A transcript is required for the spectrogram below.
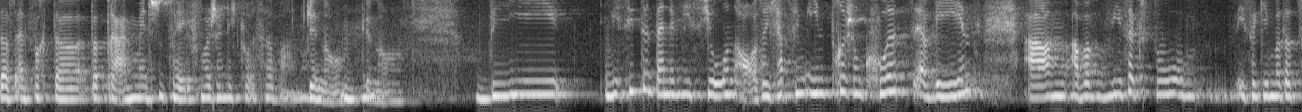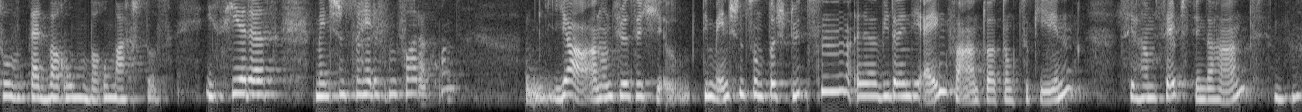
dass einfach der, der Drang, Menschen zu helfen, wahrscheinlich größer war. Ne? Genau, mhm. genau. Wie, wie sieht denn deine Vision aus? Ich habe es im Intro schon kurz erwähnt, ähm, aber wie sagst du, ich sage immer dazu, dein Warum, warum machst du es? Ist hier das Menschen zu helfen im Vordergrund? Ja, an und für sich die Menschen zu unterstützen, äh, wieder in die Eigenverantwortung zu gehen. Sie haben selbst in der Hand. Mhm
